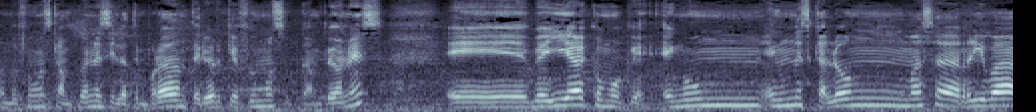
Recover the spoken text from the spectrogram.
cuando fuimos campeones y la temporada anterior que fuimos subcampeones, eh, veía como que en un, en un escalón más arriba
